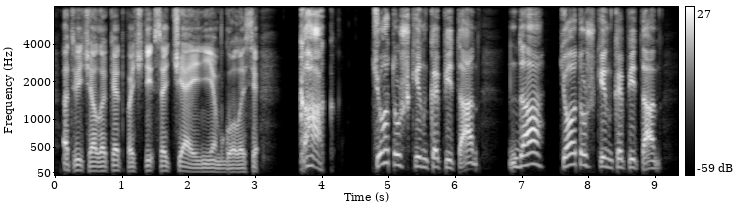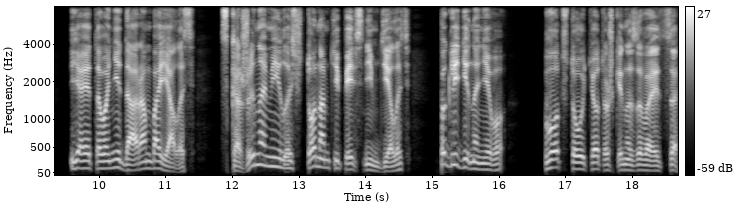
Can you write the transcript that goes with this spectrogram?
— отвечала Кэт почти с отчаянием в голосе. «Как? Тетушкин капитан? Да, тетушкин капитан. Я этого недаром боялась. Скажи на милость, что нам теперь с ним делать? Погляди на него. Вот что у тетушки называется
